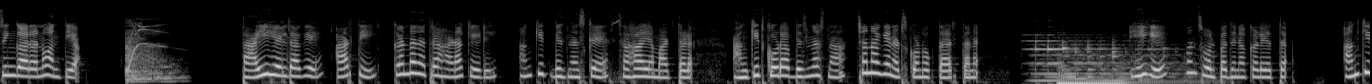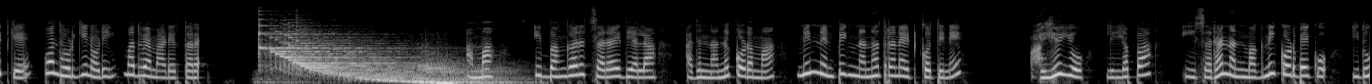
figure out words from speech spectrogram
ಸಿಂಗಾರನು ಅಂತ್ಯ? ತಾಯಿ ಹೇಳ್ದಾಗೆ ಆರ್ತಿ ಗಂಡನ ಹತ್ರ ಹಣ ಕೇಳಿ ಅಂಕಿತ್ ಬಿಸ್ನೆಸ್ಗೆ ಸಹಾಯ ಮಾಡ್ತಾಳೆ. ಅಂಕಿತ್ ಕೂಡ ಬಿಸ್ನೆಸ್ನ ಚೆನ್ನಾಗಿ ನಡ್ಸ್ಕೊಂಡು ಹೋಗ್ತಾ ಇರ್ತಾನೆ. ಹೀಗೆ ಒಂದು ಸ್ವಲ್ಪ ದಿನ ಕಳೆಯುತ್ತೆ. ಅಂಕಿತ್ಗೆ ಒಂದು ಹುಡುಗಿ ನೋಡಿ ಮದುವೆ ಮಾಡಿರ್ತಾರೆ. ಅಮ್ಮ, ಈ ಬಂಗಾರದ ಸರ ಇದೆಯಲ್ಲ ಅದನ್ನ ನನಗೆ ಕೊಡಮ್ಮ. ನಿನ್ನ ನೆನಪಿಗೆ ನನ್ನ ಹತ್ರನೇ ಇಟ್ಕೋತೀನಿ. ಅಯ್ಯಯ್ಯೋ, ಇಲ್ಲಪ್ಪ, ಈ ಸರ ನನ್ನ ಮಗನಿಗೆ ಕೊಡಬೇಕು. ಇದು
